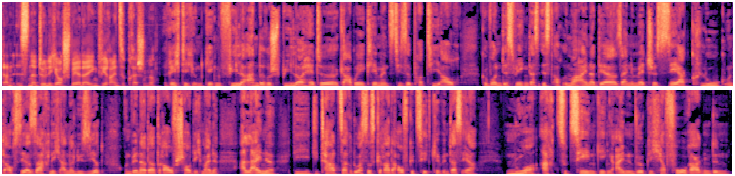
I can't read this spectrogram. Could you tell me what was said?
dann ist natürlich auch schwer, da irgendwie reinzupreschen. Ne? Richtig, und gegen viele andere Spieler hätte Gabriel Clemens diese Partie auch gewonnen. Deswegen, das ist auch immer einer, der seine Matches sehr klug und auch sehr sachlich analysiert. Und wenn er da drauf schaut, ich meine, alleine die, die Tatsache, du hast es gerade aufgezählt, Kevin, dass er nur 8 zu 10 gegen einen wirklich hervorragenden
